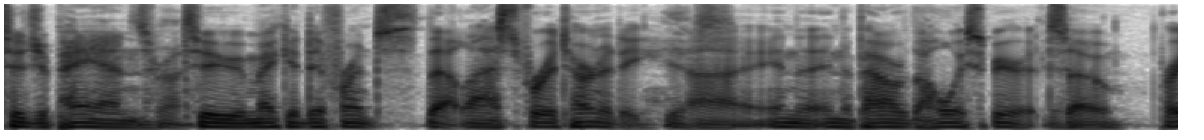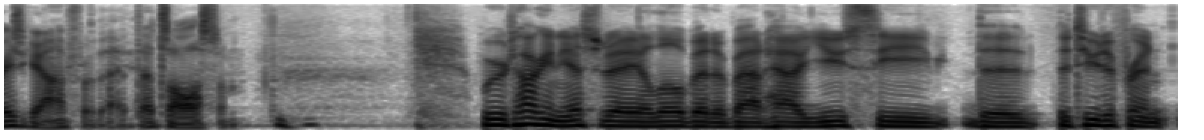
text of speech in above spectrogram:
to Japan right. to make a difference that lasts for eternity Yes. uh, in the in the power of the Holy Spirit. So praise God for that. That's awesome. We were talking yesterday a little bit about how you see the the two different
